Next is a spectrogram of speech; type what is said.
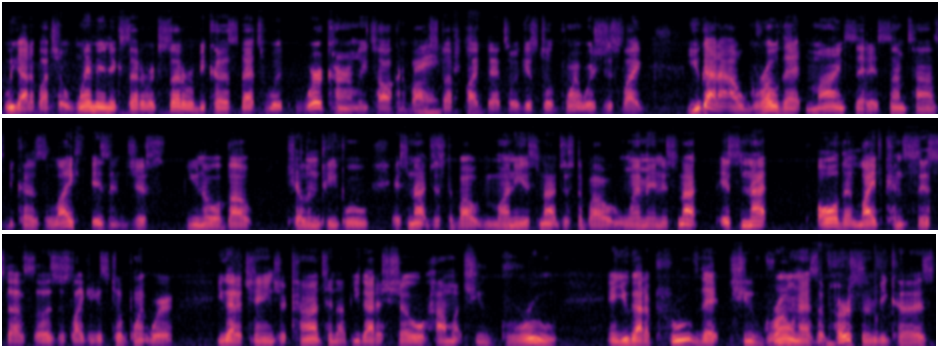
We got a bunch of women, et cetera, et cetera, because that's what we're currently talking about, right. stuff like that. So it gets to a point where it's just like you got to outgrow that mindset at sometimes because life isn't just, you know, about killing people. It's not just about money. It's not just about women. It's not, it's not all that life consists of. So it's just like it gets to a point where you got to change your content up. You got to show how much you grew and you got to prove that you've grown as a person because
